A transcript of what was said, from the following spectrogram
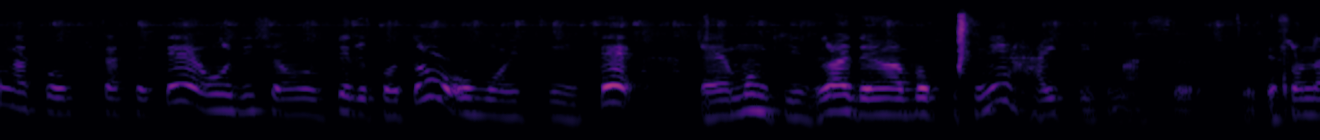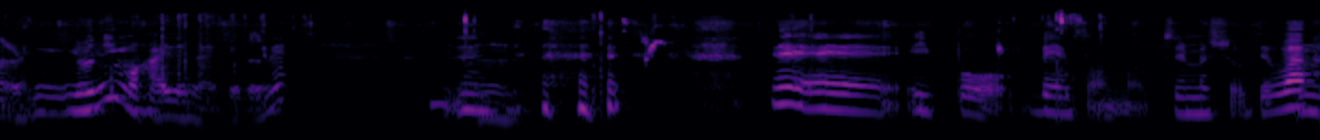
音楽を聴かせてオーディションを受けることを思いついて、えーモンキーズは電話ボックスに入っていきますって言ってそんな4人も入れないけどね。うん。で、えー一方ベンソンの事務所では、うん。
